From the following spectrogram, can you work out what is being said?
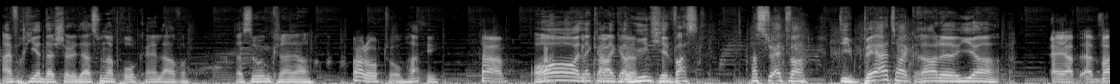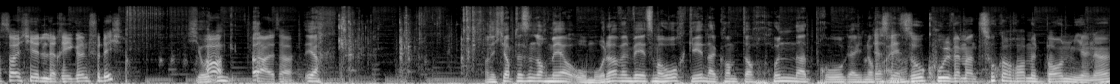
Einfach hier an der Stelle. Da ist 100 Pro keine Lava. Da ist nur ein kleiner Hallo. Turm. Hi. Da. Oh, Ach, lecker, lecker. Hühnchen. Was? Hast du etwa die Bertha gerade hier, Äh, äh, was soll ich hier regeln für dich? Hier Oh, unten? da ist er. Ja. Und ich glaube, da sind noch mehr oben, oder? Wenn wir jetzt mal hochgehen, da kommt doch 100 Pro gleich noch Das wäre so cool, wenn man Zuckerrohr mit Bone Meal, ne?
